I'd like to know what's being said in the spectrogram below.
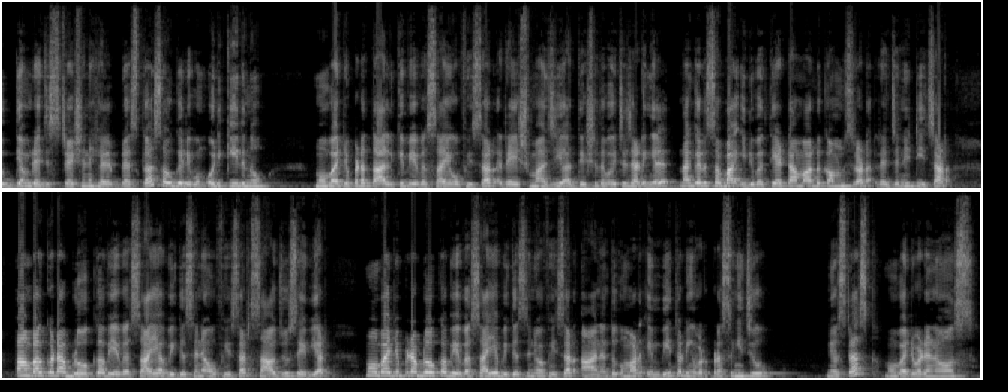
Udyam registration help desk സൗകര്യവും ഒരുക്കിയിരുന്നു. മൂവാറ്റുപുഴ താലൂക്ക് വ്യവസായ ഓഫീസർ രേഷ്മാജി അധ്യക്ഷത വഹിച്ച ചടങ്ങിൽ നഗരസഭ ഇരുപത്തിയെട്ടാം ward councillor Rajani teacher Pampakuda block വ്യവസായ വികസന officer Saju Xavier Muvattupuzha block വ്യവസായ വികസന ഓഫീസർ ആനന്ദകുമാർ എം തുടങ്ങിയവർ പ്രസംഗിച്ചു. News desk Muvattupuzha news.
